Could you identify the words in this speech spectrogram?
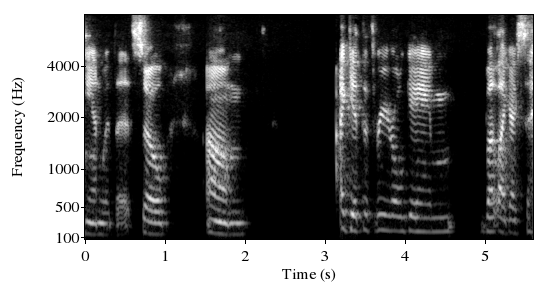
can with it. So, um, I get the three year old game, but like I said,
